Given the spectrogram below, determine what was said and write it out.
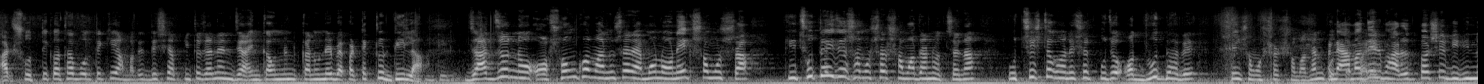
আর সত্যি কথা বলতে কি আমাদের দেশে আপনি তো জানেন যে আইন কানুন কানুনের ব্যাপারটা একটু ঢিলা যার জন্য অসংখ্য মানুষের এমন অনেক সমস্যা কিছুতেই যে সমস্যার সমাধান হচ্ছে না উচ্ছিষ্ট গণেশের পুজো অদ্ভুতভাবে সেই সমস্যার সমাধান মানে আমাদের ভারতবর্ষের বিভিন্ন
